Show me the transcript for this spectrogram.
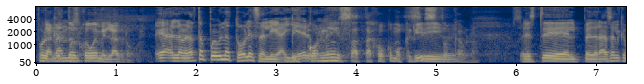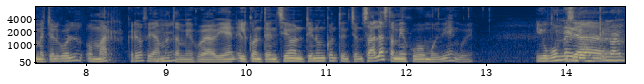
Porque, ganando pues, el juego de milagro, güey. eh, la verdad, a Puebla todo le salía ayer. güey. Vicones atajó como Cristo, Sí, güey. cabrón. Este, el Pedraza, el que metió el gol, Omar, creo se llama, también juega bien. El contención, tiene un contención. Salas también jugó muy bien, güey. Y hubo una O de sea- León que no,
